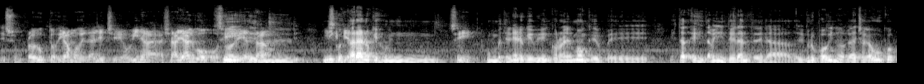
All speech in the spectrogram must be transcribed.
de subproductos, digamos, de la leche ovina? ¿Ya hay algo o Sí, todavía está el Nico? Escarano, que es un, Sí, un veterinario que vive en Coronel Mon, que eh, está, es también integrante de la- del grupo vino de acá de Chacabuco,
